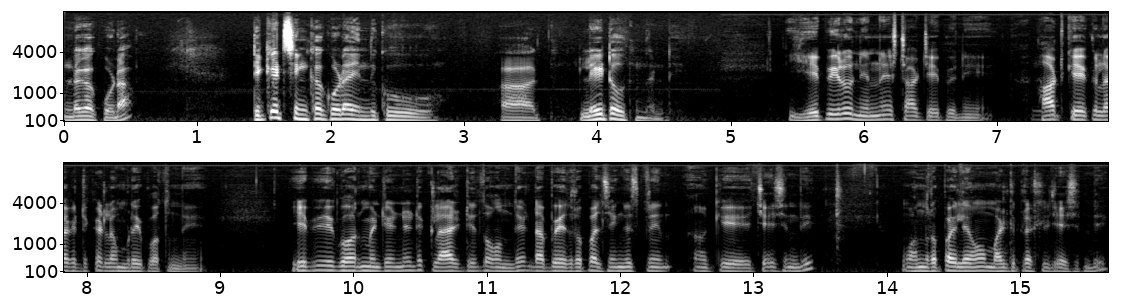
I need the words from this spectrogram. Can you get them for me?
ఉండగా కూడా టికెట్స్ ఇంకా కూడా ఎందుకు లేట్ అవుతుందండి. ఏపీలో నిన్నే స్టార్ట్ అయిపోయినాయి హాట్ కేక్ లాగా టికెట్లు అమ్ముడైపోతున్నాయి. ఏపీ గవర్నమెంట్ ఏంటంటే క్లారిటీతో ఉంది. డెబ్బై ఐదు రూపాయలు సింగిల్ స్క్రీన్కి చేసింది. వంద రూపాయలు ఏమో మల్టీప్లెక్స్లు చేసింది.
